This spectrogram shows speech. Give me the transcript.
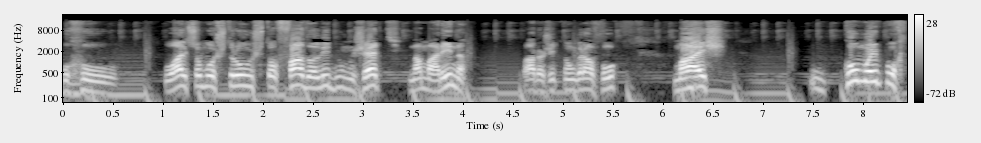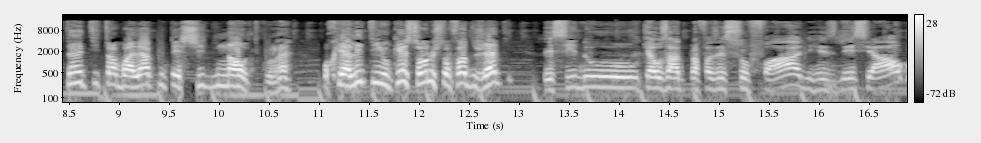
O, o Alisson mostrou um estofado ali de um jet na marina. Claro, a gente não gravou, mas como é importante trabalhar com tecido náutico, né? Porque ali tinha o quê? Só no estofado do jet? Tecido que é usado para fazer sofá de residencial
